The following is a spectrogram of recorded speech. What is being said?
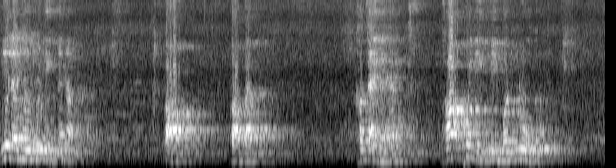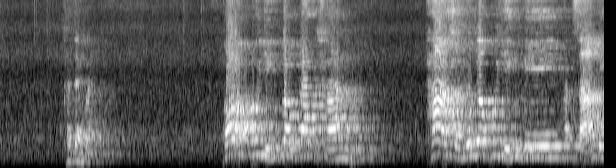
นี่อะไรมือผู้หญิงนะครับตอบตอบแบบเข้าใจเลยนะเพราะผู้หญิงมีมดลูกเข้าใจไหม เพราะผู้หญิงต้องตั้งครรภ์ถ้าสมมุติว่าผู้หญิงมีสามี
